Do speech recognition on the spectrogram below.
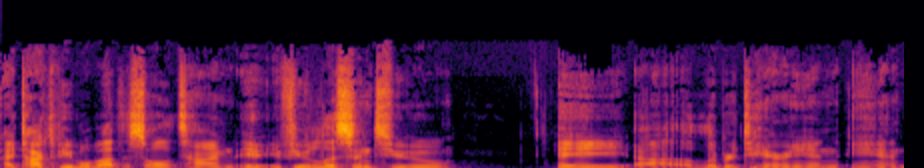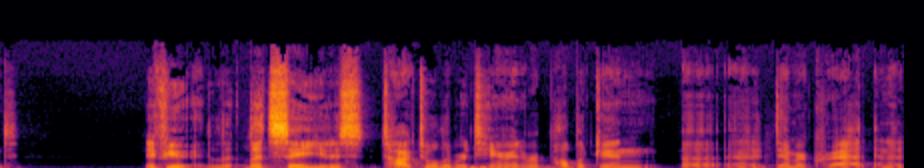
I talk to people about this all the time. If, if you listen to a uh, a libertarian and if you let's say you just talk to a libertarian, a Republican, uh, and a Democrat, and a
